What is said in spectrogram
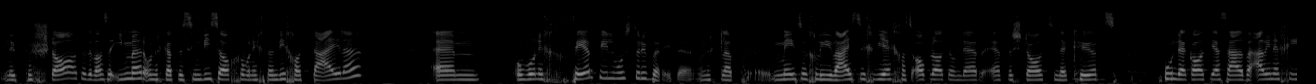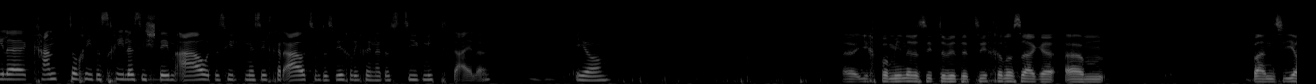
nicht versteht oder was auch immer und ich glaube, das sind wie Sachen, die ich dann wie teilen kann. Ähm, und wo ich sehr viel muss darüber reden muss. Und ich glaube, mehr so ein weiss ich, wie ich es abladen und er, er versteht es und er hört es. Und er geht ja selber auch in eine Kirche, kennt so ein das Kirchensystem auch. Das hilft mir sicher auch, um das wirklich können, das Zeug mitteilen mhm. Ja. Äh, ich von meiner Seite würde sicher noch sagen, ähm, wenn sie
